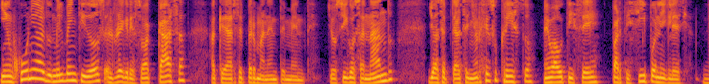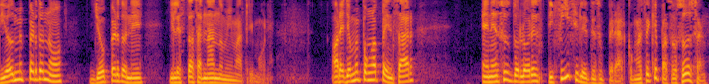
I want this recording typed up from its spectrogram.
y en junio del 2022 él regresó a casa a quedarse permanentemente yo sigo sanando, yo acepté al Señor Jesucristo, me bauticé, participo en la iglesia, Dios me perdonó, yo perdoné y le está sanando mi matrimonio. Ahora yo me pongo a pensar en esos dolores difíciles de superar, como este que pasó Susan.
